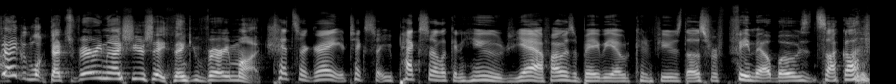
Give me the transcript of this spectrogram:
Thank, look, that's very nice of you to say. Thank you very much. Tits are great. Your tits are, your pecs are looking huge. Yeah, if I was a baby, I would confuse those for female boobs and suck on. them.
